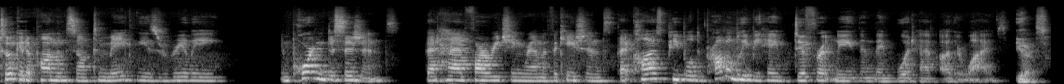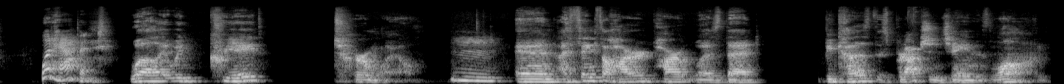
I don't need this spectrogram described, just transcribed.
took it upon themselves to make these really important decisions that had far reaching ramifications that caused people to probably behave differently than they would have otherwise. Yes. What happened? Well, it would create turmoil. Hmm. And I think the hard part was that because this production chain is long,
